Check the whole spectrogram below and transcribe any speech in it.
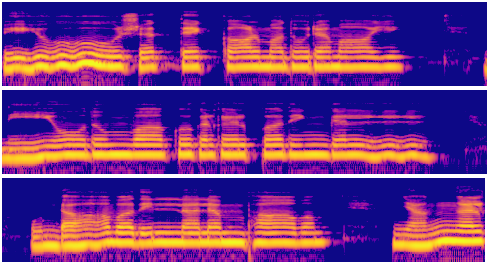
പീയൂഷത്തെക്കാൾ മധുരമായി നീയോതും വാക്കുകൾ കേൾപ്പതിങ്കൽ. ഉണ്ടാവതില്ലലംഭാവം ഞങ്ങൾ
